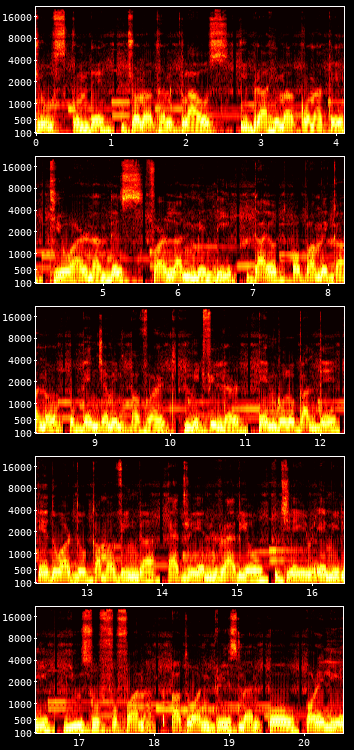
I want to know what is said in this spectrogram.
Jules Kounde, Jonathan Clauss, Ibrahima Konate, Theo Hernandez, Ferland Mendy, Dayot Upamecano ও Benjamin Pavard. Midfielder N'Golo Kante Eduardo Camavinga Adrien Rabiot Zaire Emery Youssouf Fofana, Antoine Griezmann ও Aurelien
